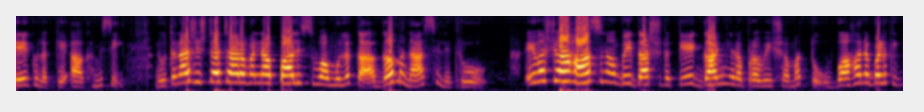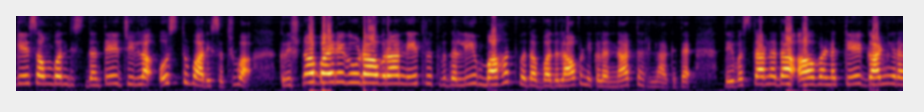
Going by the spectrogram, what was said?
ದೇಗುಲಕ್ಕೆ ಆಗಮಿಸಿ ನೂತನ ಶಿಷ್ಟಾಚಾರವನ್ನ ಪಾಲಿಸುವ ಮೂಲಕ ಗಮನ ಸೆಳೆದರು. ಈ ವರ್ಷ ಹಾಸನಾಂಬೆ ದರ್ಶನಕ್ಕೆ ಗಣ್ಯರ ಪ್ರವೇಶ ಮತ್ತು ವಾಹನ ಬಳಕೆಗೆ ಸಂಬಂಧಿಸಿದಂತೆ ಜಿಲ್ಲಾ ಉಸ್ತುವಾರಿ ಸಚಿವ ಕೃಷ್ಣ ಬೈರೇಗೌಡ ಅವರ ನೇತೃತ್ವದಲ್ಲಿ ಮಹತ್ವದ ಬದಲಾವಣೆಗಳನ್ನು ತರಲಾಗಿದೆ. ದೇವಸ್ಥಾನದ ಆವರಣಕ್ಕೆ ಗಣ್ಯರ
